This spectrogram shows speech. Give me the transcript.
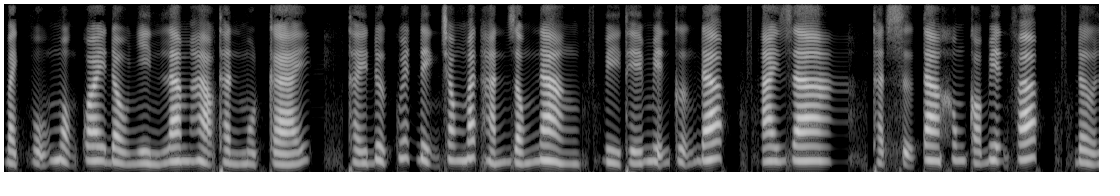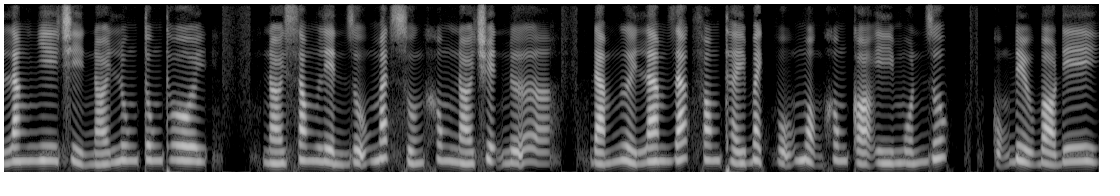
Bạch Vũ Mộng quay đầu nhìn Lam Hạo Thần một cái, thấy được quyết định trong mắt hắn giống nàng, vì thế miễn cưỡng đáp, ai ra, thật sự ta không có biện pháp, đờ Lăng Nhi chỉ nói lung tung thôi. Nói xong liền rũ mắt xuống không nói chuyện nữa. Đám người Lam Giác Phong thấy Bạch Vũ Mộng không có ý muốn giúp, cũng đều bỏ đi,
